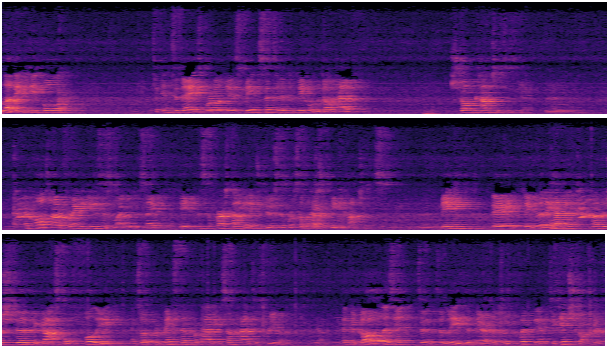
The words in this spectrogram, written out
loving people to, in today's world is being sensitive to people who don't have strong consciences yet. Mm. And Paul's not afraid to use this language of saying, he- this is the first time he introduces it where someone has a weak conscience. Meaning, they, they really haven't understood the gospel fully, and so it prevents them from having some kinds of freedom. And the goal isn't to, to leave them there, but to equip them to get stronger.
